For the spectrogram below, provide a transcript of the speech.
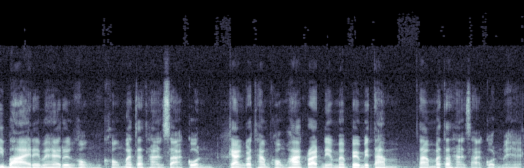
ธิบายได้ไหมฮะเรื่องของของมาตรฐานสากล การกระทำของภาครัฐเนี่ยมันเป็นไปตามตามมาตรฐานสากลไหมฮะ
